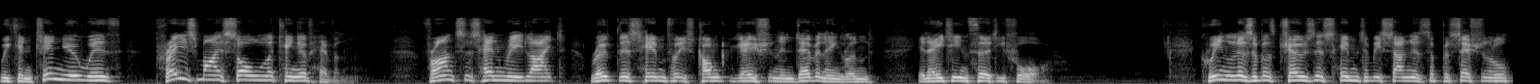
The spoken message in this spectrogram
We continue with Praise My Soul, the King of Heaven. Francis Henry Lyte wrote this hymn for his congregation in Devon, England in 1834. Queen Elizabeth chose this hymn to be sung as the processional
